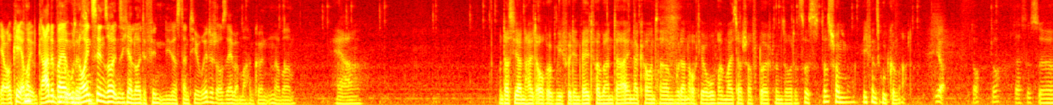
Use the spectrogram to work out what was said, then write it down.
Ja, okay, aber gerade bei gut umsetzen. U19 sollten sich ja Leute finden, die das dann theoretisch auch selber machen könnten, aber ja. Und dass sie dann halt auch irgendwie für den Weltverband da einen Account haben, wo dann auch die Europameisterschaft läuft und so. Das ist, das ist schon, ich finde es gut gemacht. doch, doch, das ist äh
